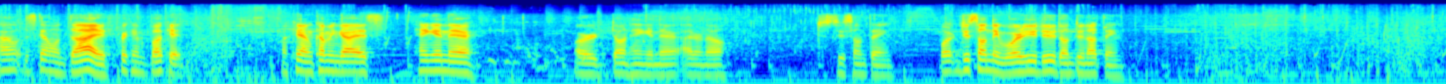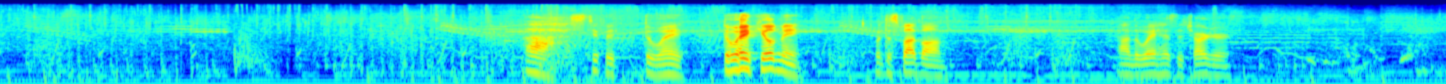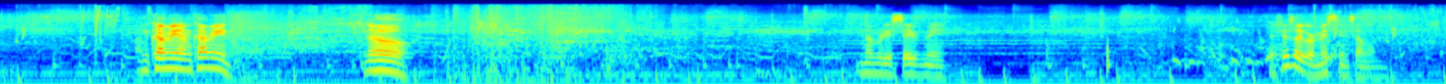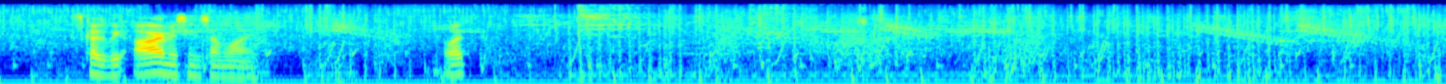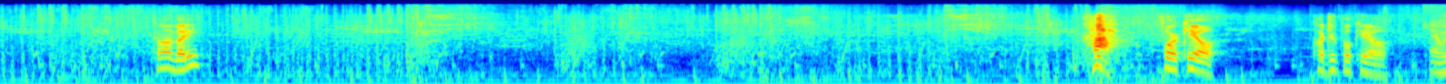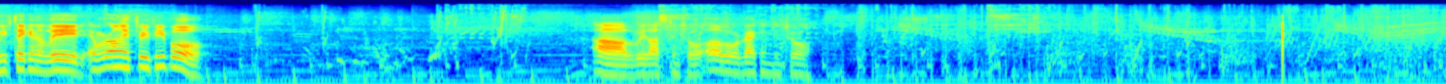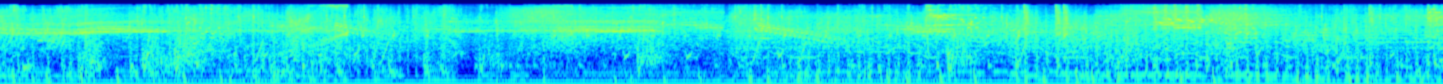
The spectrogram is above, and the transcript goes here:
How this guy won't die? Freaking bucket. Okay, I'm coming, guys. Hang in there, or don't hang in there. I don't know. Just do something. What? Do something. Whatever you do, don't do nothing. Ah, stupid. The way. The way killed me with the splat bomb. Ah, the way has the charger. I'm coming, I'm coming. No. Nobody saved me. It feels like we're missing someone. It's because we are missing someone. What Come on, buddy. Ha! Four kill. Quadruple kill. And we've taken the lead. And we're only three people. Ah, oh, we lost control. Oh, but we're back in control.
